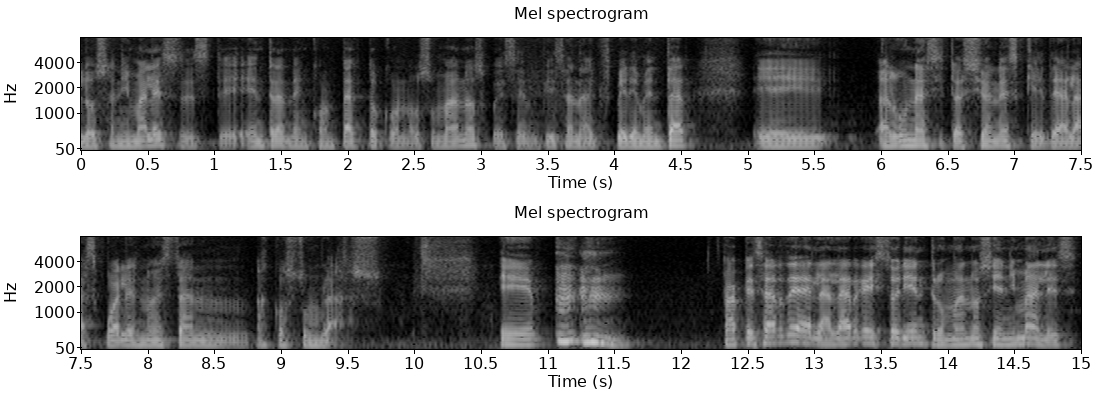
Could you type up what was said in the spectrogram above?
los animales este, entran en contacto con los humanos, pues empiezan a experimentar eh, algunas situaciones que, de a las cuales no están acostumbrados. Eh, a pesar de la larga historia entre humanos y animales,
